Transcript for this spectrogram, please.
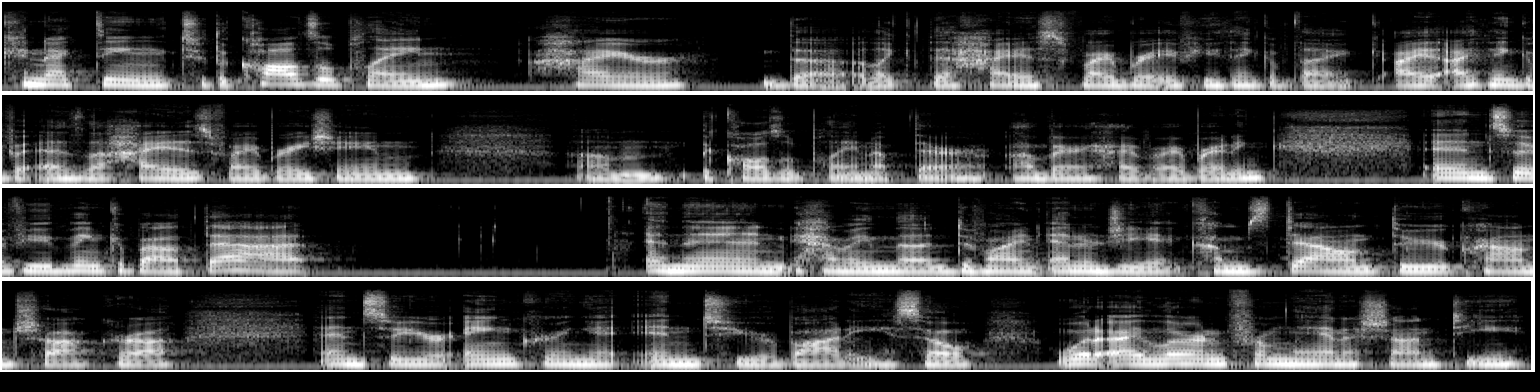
connecting to the causal plane higher the like the highest vibrate if you think of like I, I think of it as the highest vibration um, the causal plane up there very high vibrating. And so if you think about that and then having the divine energy it comes down through your crown chakra and so you're anchoring it into your body. So what i learned from Liana Shanti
